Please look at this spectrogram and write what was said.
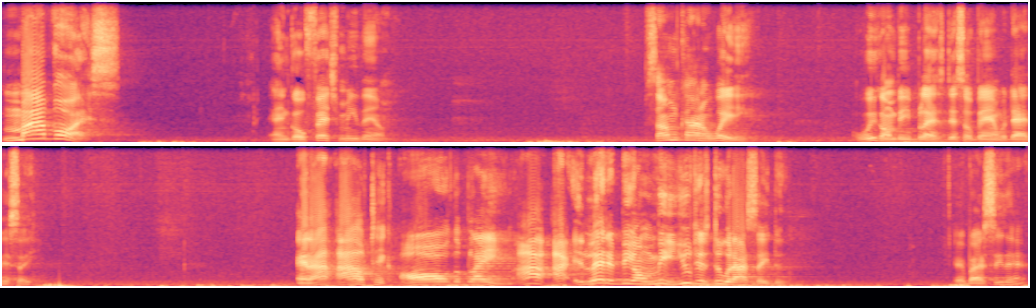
my voice and go fetch me them. Some kind of way, we're going to be blessed disobeying what daddy say. And I, will take all the blame. I, I, let it be on me. You just do what I say do. Everybody see that?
